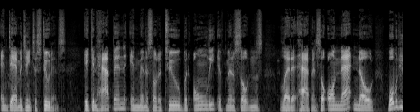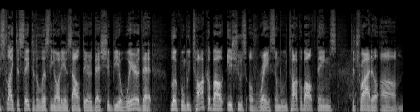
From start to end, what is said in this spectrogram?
and damaging to students. It can happen in Minnesota too, but only if Minnesotans let it happen. So, on that note, what would you like to say to the listening audience out there that should be aware that, look, when we talk about issues of race and when we talk about things to try to um,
